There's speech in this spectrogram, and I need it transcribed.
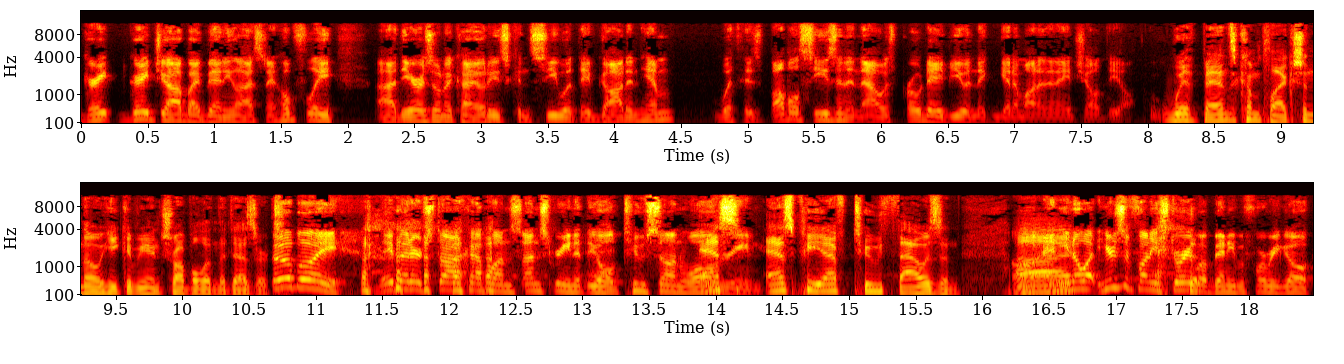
great, great job by Benny last night. Hopefully, uh, the Arizona Coyotes can see what they've got in him with his bubble season and now his pro debut, and they can get him on an NHL deal. With Ben's complexion, though, he could be in trouble in the desert. Oh boy, they better stock up on sunscreen at the old Tucson S- Walgreens. SPF 2000. Uh, and you know what? Here's a funny story about Benny before we go.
